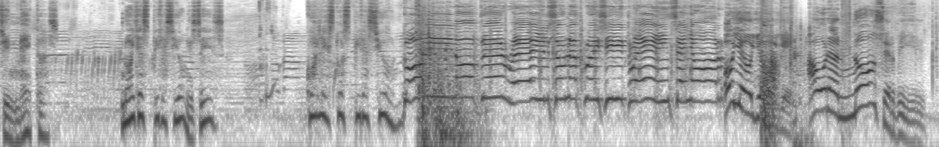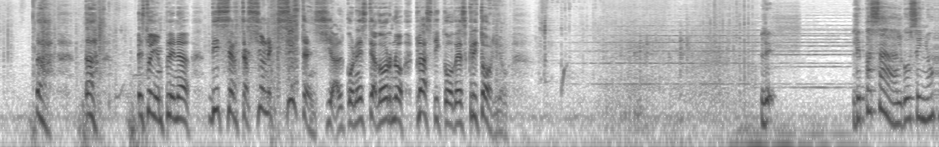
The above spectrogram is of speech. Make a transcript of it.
sin metas. No hay aspiraciones, es. ¿Cuál es tu aspiración? Going off the rails on a crazy train. Oye, oye, oye. Ahora no, servil. Ah, ah, estoy en plena disertación existencial con este adorno plástico de escritorio. ¿Le, ¿Le pasa algo, señor?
